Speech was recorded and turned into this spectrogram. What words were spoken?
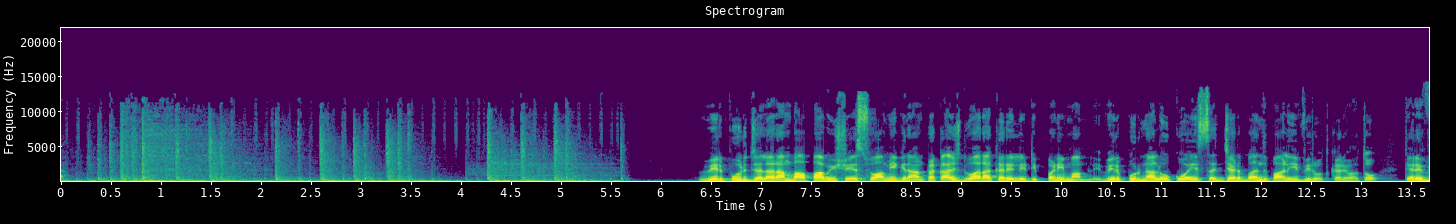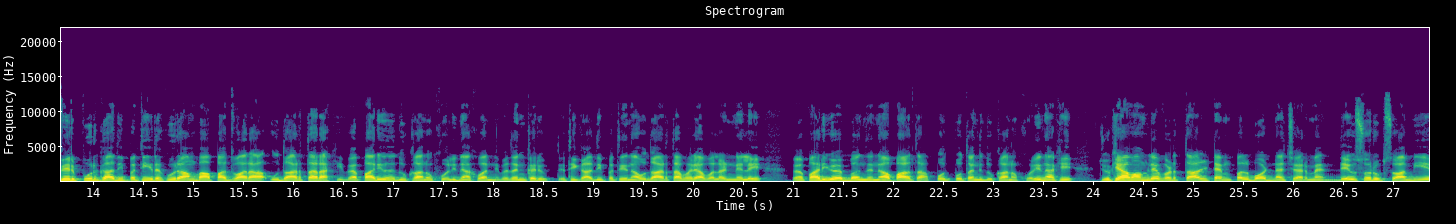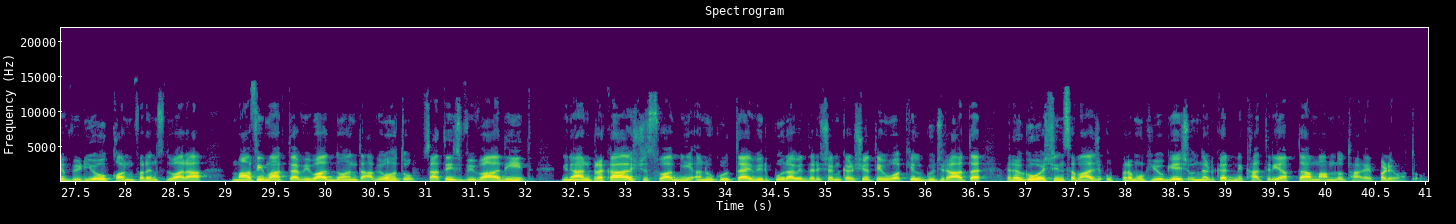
વીરપુર જલારામ બાપા વિશે સ્વામી જ્ઞાનપ્રકાશ દ્વારા કરેલી ટિપ્પણી મામલે વીરપુરના લોકોએ સજ્જડ બંધ પાળી વિરોધ કર્યો હતો. ત્યારે વીરપુર ગાદીપતિ રઘુરામ બાપા દ્વારા ઉદારતા રાખી વેપારીઓને દુકાનો ખોલી નાખવા નિવેદન કર્યું. તેથી ગાદીપતિના ઉદારતા ભર્યા વલણને લઈ વેપારીઓએ બંધ ન પાળતા પોતપોતાની દુકાનો ખોલી નાખી. જોકે આ મામલે વડતાલ ટેમ્પલ બોર્ડના ચેરમેન દેવસ્વરૂપ સ્વામીએ વીડિયો કોન્ફરન્સ દ્વારા માફી માંગતા વિવાદનો અંત આવ્યો હતો. સાથે જ વિવાદિત જ્ઞાન પ્રકાશ સ્વામી અનુકૂળતાએ વીરપુર આવી દર્શન કરશે તેવું અખિલ ગુજરાત રઘુવંશી સમાજ ઉપપ્રમુખ યોગેશ ઉનડકરને ખાતરી આપતા મામલો થાળે પડ્યો હતો.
